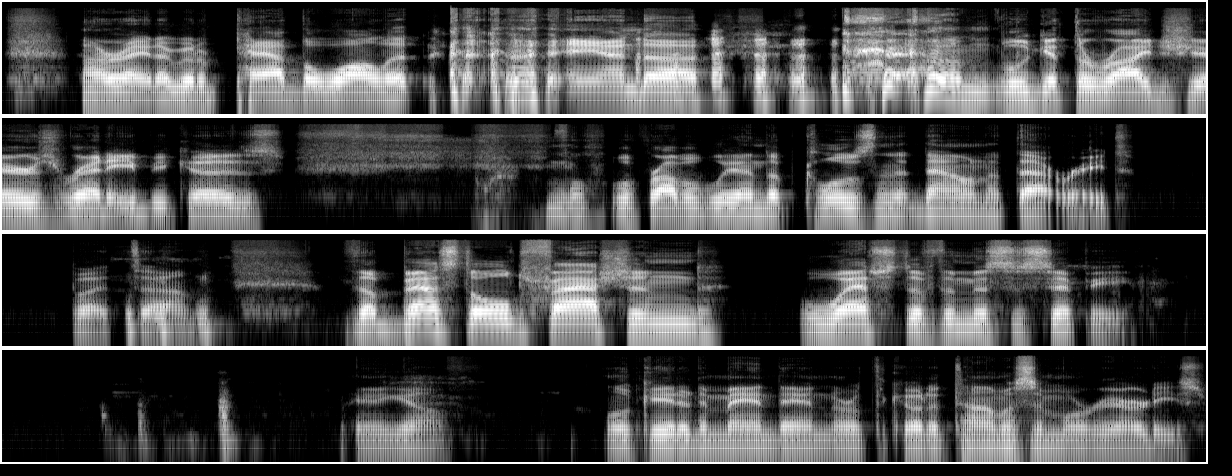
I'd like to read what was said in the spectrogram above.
All right, I'm going to pad the wallet and uh, we'll get the ride shares ready because we'll, we'll probably end up closing it down at that rate. But um, the best old fashioned west of the Mississippi. There you go. Located in Mandan, North Dakota, Thomas and Moriarty's.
